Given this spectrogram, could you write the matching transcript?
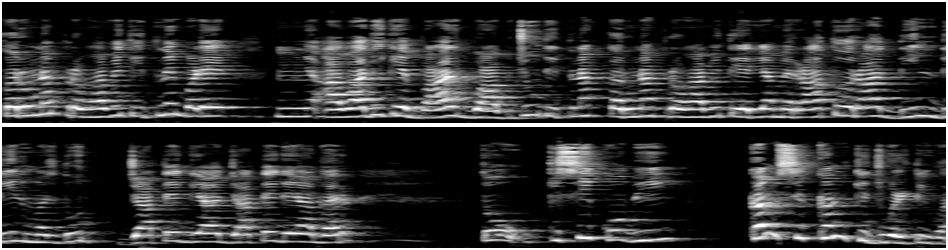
कोरोना प्रभावित इतने बड़े आबादी के बाद बावजूद इतना कोरोना प्रभावित एरिया में रातों रात दिन दिन मजदूर जाते गया जाते गया घर तो किसी को भी कम से कम कैजुअलिटी हुआ।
